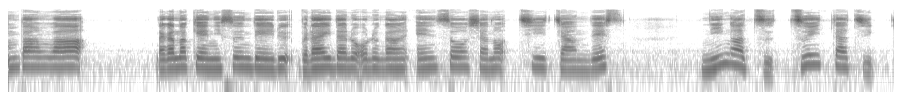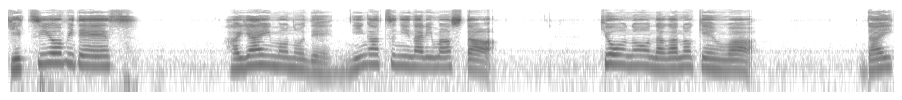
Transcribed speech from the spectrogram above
んばんは。長野県に住んでいるブライダルオルガン演奏者のちーちゃんです。2月1日月曜日です。早いもので2月になりました。今日の長野県は大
